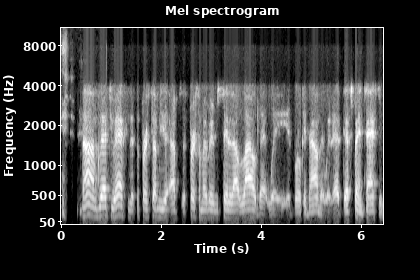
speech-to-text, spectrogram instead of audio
nah, I'm glad you asked me. That's the first time you, uh, the first time I've ever said it out loud that way. It broke it down that way. That that's fantastic.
